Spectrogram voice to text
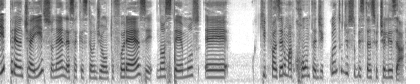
E perante a isso, né, nessa questão de ontoforese, nós temos é, que fazer uma conta de quanto de substância utilizar.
